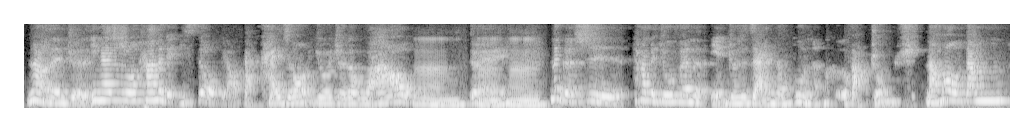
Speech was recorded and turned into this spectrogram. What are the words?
让人觉得，应该是说他那个 Excel 表打开之后，你就会觉得哇哦，嗯，对，嗯，那个是他的纠纷的点，就是在能不能合法终止。然后当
